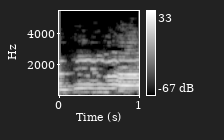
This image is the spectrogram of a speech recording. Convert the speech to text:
عبادنا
